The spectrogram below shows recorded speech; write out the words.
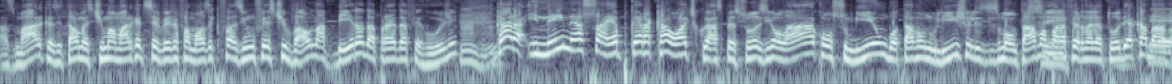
a- as marcas e tal, mas tinha uma marca de cerveja famosa que fazia um festival na beira da Praia da Ferrugem. Uhum. Cara, e nem nessa época era caótico. As pessoas iam lá, consumiam, botavam no lixo, eles desmontavam Sim. a parafernália toda e acabava.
